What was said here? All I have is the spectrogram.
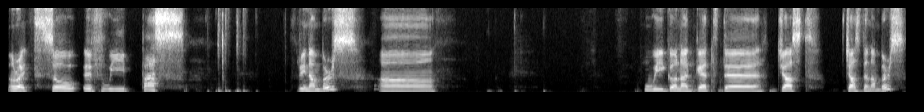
All right, so if we pass three numbers, uh, we gonna get the just just the numbers.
